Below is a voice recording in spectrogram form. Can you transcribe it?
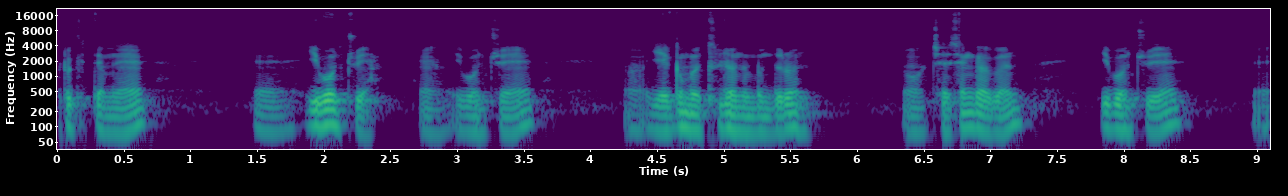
그렇기 때문에 예, 이번 주에 예, 이번 주에 어, 예금을 들려는 분들은 어, 제 생각은 이번 주에 예,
